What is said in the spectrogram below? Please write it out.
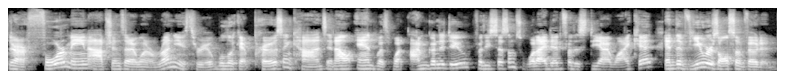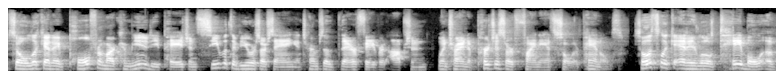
There are four main options that I want to run you through. We'll look at pros and cons, and I'll end with what I'm going to do for these systems, what I did for this DIY kit, and the viewers also voted. So we'll look at a poll from our community page and see what the viewers are saying in terms of their favorite option when trying to purchase or finance solar panels. So let's look at a little table of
